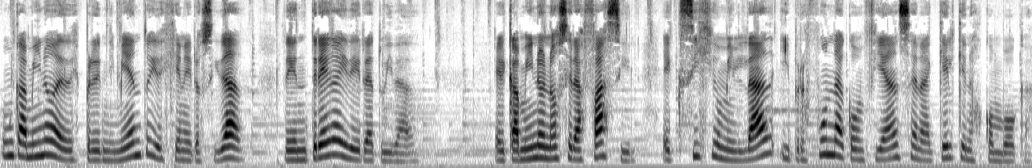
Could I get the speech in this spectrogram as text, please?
un camino de desprendimiento y de generosidad, de entrega y de gratuidad. El camino no será fácil, exige humildad y profunda confianza en aquel que nos convoca.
